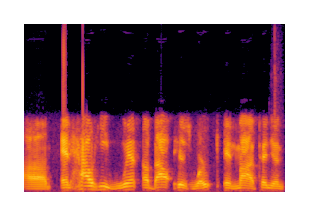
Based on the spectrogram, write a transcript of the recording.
um, and how he went about his work, in my opinion,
